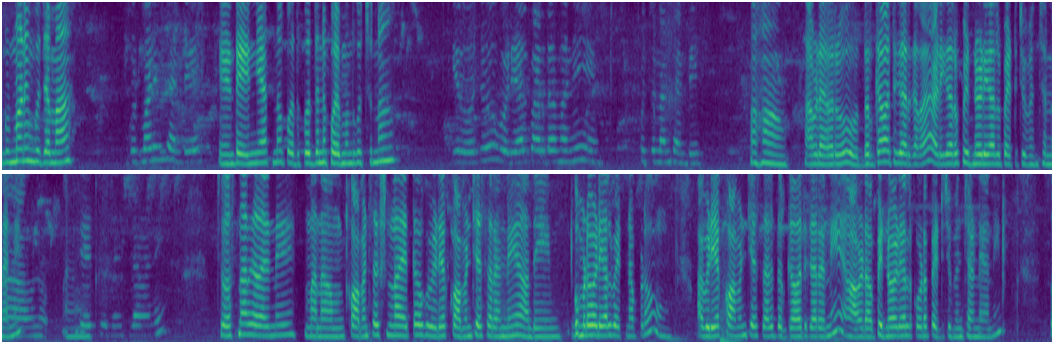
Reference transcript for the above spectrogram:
Good morning Poojamma. Good morning Chandi ఏంటి ఏం చేస్తున్నావు? పొద్దు పొద్దున్న పొయ్యి ముందు కూర్చున్నావు? ఈరోజు వడియాలు పడదామని కూర్చున్నాను చండి ఆహా ఆవిడెవరు? దుర్గావతి గారు కదా అడిగారు పిండి వడియాలు పెట్టి చూపించండి అని చూపించుదామని. చూస్తున్నారు కదండి మన కామెంట్ సెక్షన్లో అయితే ఒక వీడియో కామెంట్ చేశారండి. అది గుమ్మడి వడియాలు పెట్టినప్పుడు ఆ వీడియో కామెంట్ చేశారు దుర్గావతి గారు అని ఆవిడ పిండి వడియాలు కూడా పెట్టి చూపించండి అని. సో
